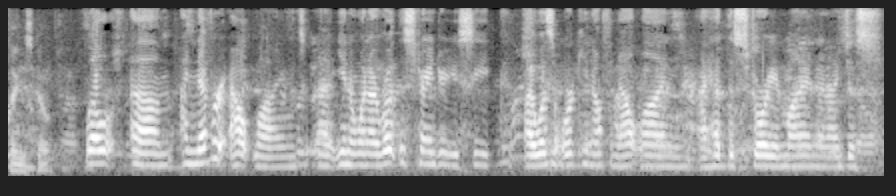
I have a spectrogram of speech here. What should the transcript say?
things go? Well, um, I never outlined. Uh, you know, when I wrote The Stranger You Seek, I wasn't working off an outline. I had the story in mind, and I just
